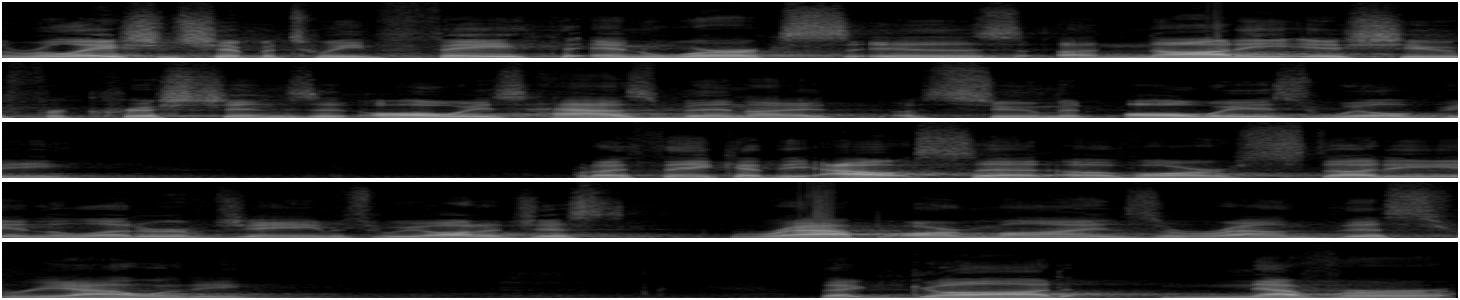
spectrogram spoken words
The relationship between faith and works is a knotty issue for Christians. It always has been. I assume it always will be. But I think at the outset of our study in the letter of James, we ought to just wrap our minds around this reality that God never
